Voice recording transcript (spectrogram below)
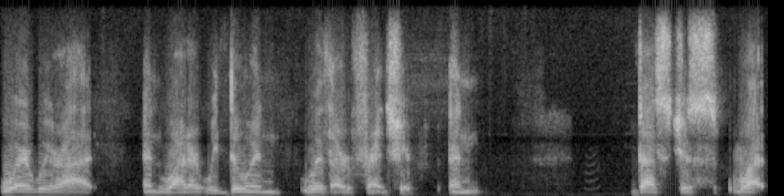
where we're at and what are we doing with our friendship. And that's just what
